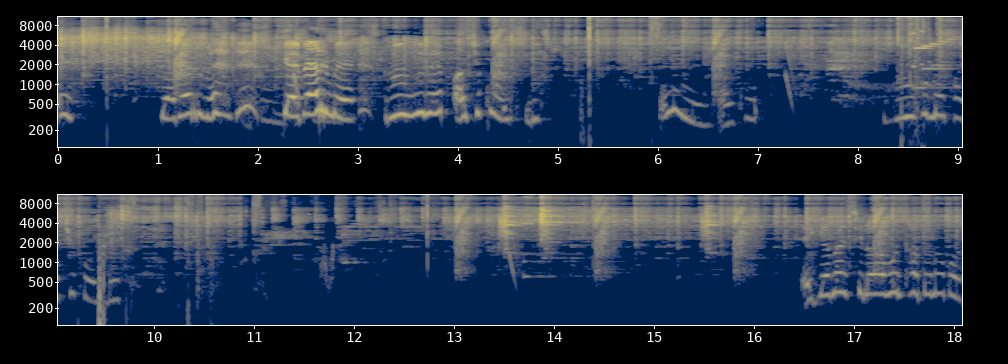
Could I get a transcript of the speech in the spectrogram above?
Eh, Geberme. Geberme. Ruhun hep açık olsun. Mi? Zaten Ruhum hep açık oldu. Egemen silahımın tadına bak.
